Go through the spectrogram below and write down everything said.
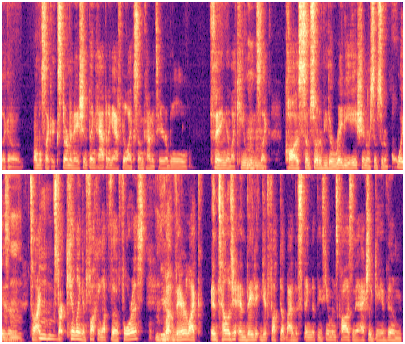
like a almost like extermination thing happening after like some kind of terrible thing, and like humans Mhm. like cause some sort of either radiation or some sort of poison Mhm. to like Mhm. start killing and fucking up the forest Mhm. but they're like intelligent and they didn't get fucked up by this thing that these humans caused and it actually gave them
